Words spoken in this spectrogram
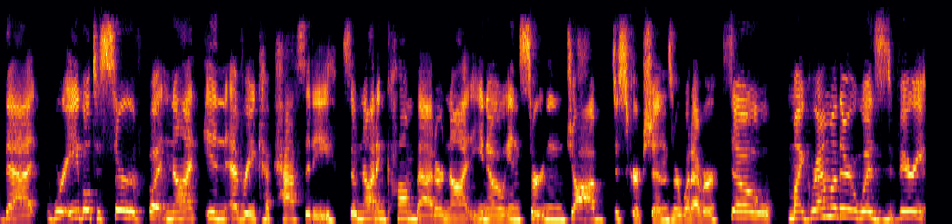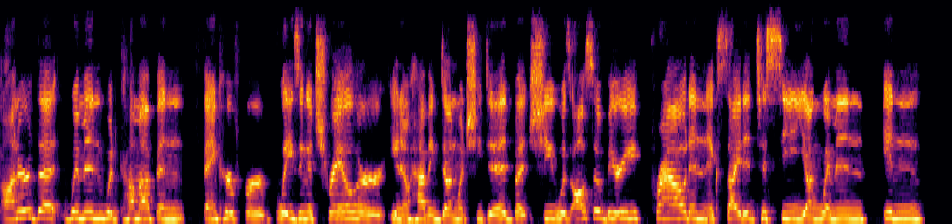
that were able to serve, but not in every capacity. So, not in combat or not, you know, in certain job descriptions or whatever. So, my grandmother was very honored that women would come up and thank her for blazing a trail or you know having done what she did but she was also very proud and excited to see young women in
